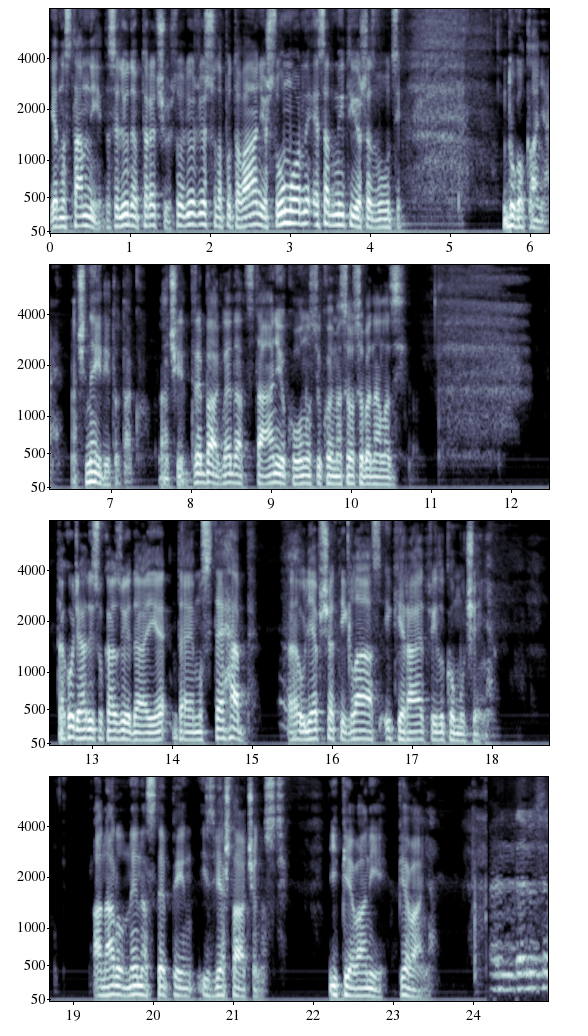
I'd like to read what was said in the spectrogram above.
jednostavnije, da se ljudi opterećuju, što ljudi još su na putovanju, još su umorni, e sad mi ti još razvuci. Dugo klanjaje. Znači, ne ide to tako. Znači, treba gledat stanje i okolnosti u kojima se osoba nalazi. Također, hadis ukazuje da je, da je mustehab uh, uljepšati glas i kirajat prilikom učenja. A naravno, ne na stepen izvještačenosti i pjevanije, pjevanja. Andalusam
